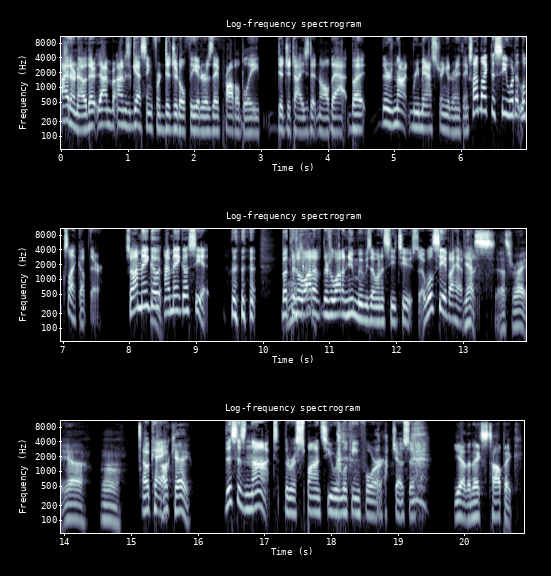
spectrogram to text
I don't know. I'm, I'm guessing for digital theater, as they've probably digitized it and all that, but they're not remastering it or anything. So I'd like to see what it looks like up there. So I may go. I may go see it. but there's a lot of there's a lot of new movies I want to see too. So we'll see if I have. time. Yes, that's right. Yeah. Mm. Okay. Okay. This is not the response you were looking for, Joseph. Yeah. The next topic.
